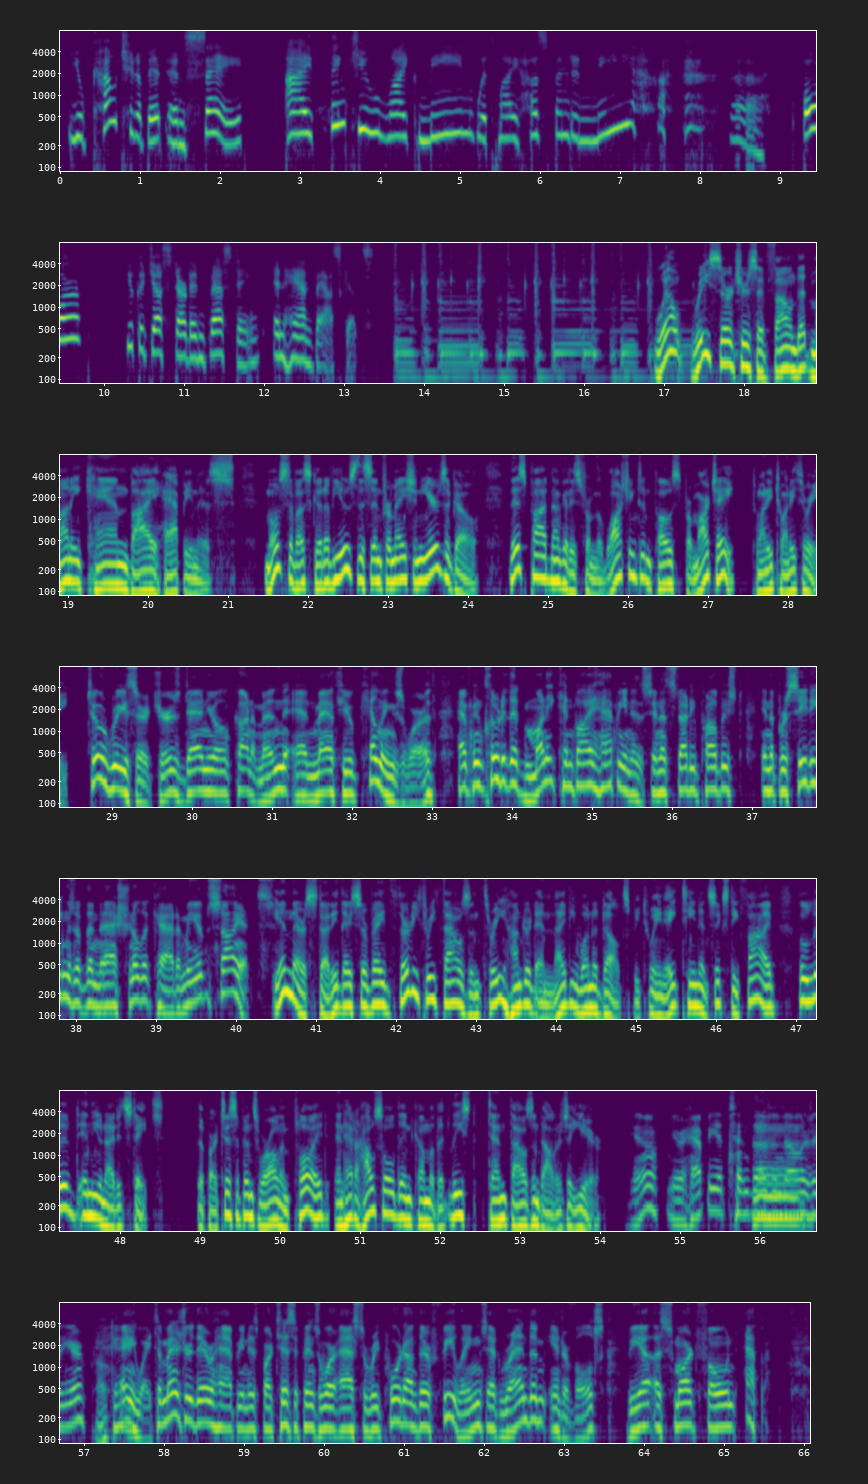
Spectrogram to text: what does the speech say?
you couch it a bit and say, I think you like mean with my husband and me. uh, or you could just start investing in handbaskets. Well, researchers have found that money can buy happiness. Most of us could have used this information years ago. This pod nugget is from the Washington Post for March 8th, 2023. Two researchers, Daniel Kahneman and Matthew Killingsworth, have concluded that money can buy happiness in a study published in the Proceedings of the National Academy of Science. In their study, they surveyed 33,391 adults between 18 and 65 who lived in the United States. The participants were all employed and had a household income of at least $10,000 a year. Yeah, you're happy at ten thousand dollars a mm. year. Okay. Anyway, to measure their happiness, participants were asked to report on their feelings at random intervals via a smartphone app.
